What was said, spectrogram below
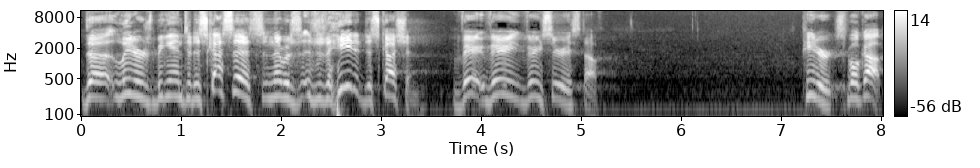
the leaders began to discuss this, and there was, it was a heated discussion. Very, very, very serious stuff. Peter spoke up.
